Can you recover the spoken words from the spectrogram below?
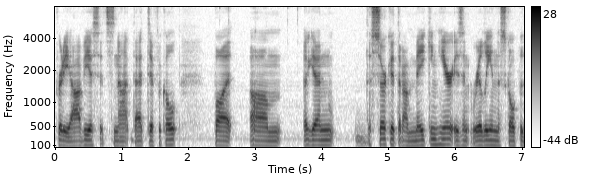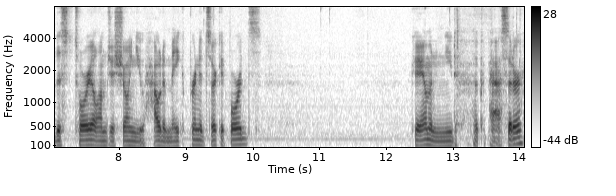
pretty obvious. It's not that difficult. But, um, again, the circuit that I'm making here isn't really in the scope of this tutorial. I'm just showing you how to make printed circuit boards. Okay, I'm going to need a capacitor.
